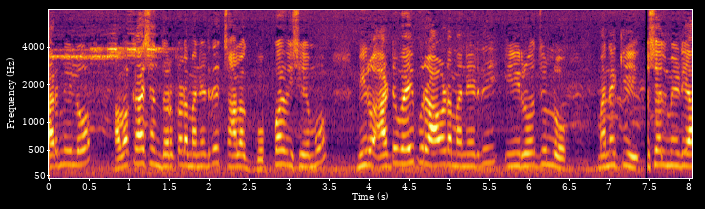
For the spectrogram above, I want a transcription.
ఆర్మీలో అవకాశం దొరకడం అనేది చాలా గొప్ప విషయము. మీరు అటువైపు రావడం అనేది ఈ రోజుల్లో మనకి సోషల్ మీడియా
